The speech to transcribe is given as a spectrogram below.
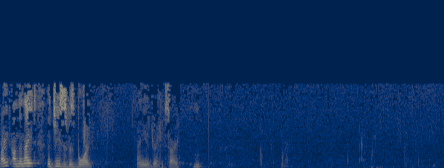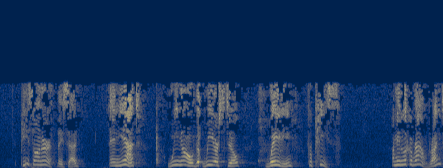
Right? On the night that Jesus was born. I need a drink, sorry. Peace on earth, they said. And yet, we know that we are still waiting for peace. I mean, look around, right?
